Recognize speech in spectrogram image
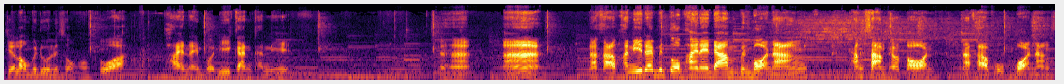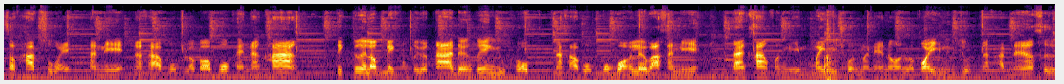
เดี๋ยวลองไปดูในส่วนของตัวภายในบอดี้กันคันนี้นะฮะอ่านะครับคันนี้ได้เป็นตัวภายในดำเป็นเบาะหนังทั้ง 3 แถวตอนนะครับผมเบาะหนังสภาพสวยคันนี้นะครับผมแล้วก็พวกแผ่นด้านข้าง ติ๊กเกอร์ล็อกเด็กของ Toyota เดิมก็ยังอยู่ครบนะครับผมผมบอกกันเลยว่าคันนี้ด้านข้างฝั่งนี้ไม่มีชนมาแน่นอน แล้วก็อีกหนึ่งจุดนะครับนั่นก็คือ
